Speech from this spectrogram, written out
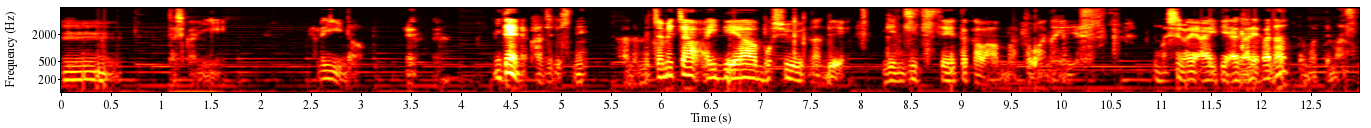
うーん。確かに。あれいいな。みたいな感じですね。あの、めちゃめちゃアイデア募集なんで、現実性とかはあんま問わないです。面白いアイデアがあればなって思ってます。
